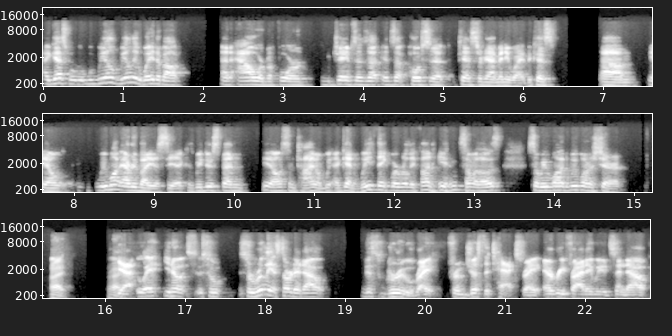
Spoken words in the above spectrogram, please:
I guess we'll we only wait about an hour before James ends up ends up posting it to Instagram anyway because um, you know, we want everybody to see it because we do spend, you know, some time. And we, again, we think we're really funny in some of those, so we want we want to share it. Right. Right. Yeah. You know, so so really, it started out. This grew right from just the text. Right. Every Friday, we would send out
